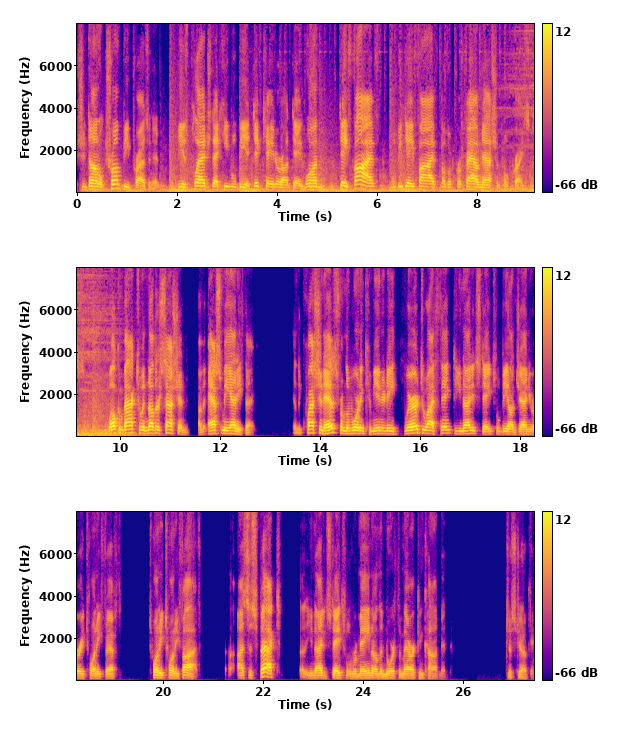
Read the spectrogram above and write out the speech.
should Donald Trump be president, he has pledged that he will be a dictator on day one. Day five will be day five of a profound national crisis. Welcome back to another session of Ask Me Anything. And the question is from the warning community where do I think the United States will be on January 25th, 2025? I suspect the United States will remain on the North American continent. Just joking.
